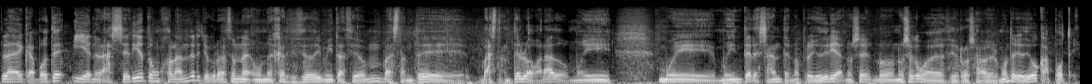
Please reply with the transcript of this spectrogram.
la de Capote. Y en la serie Tom Hollander, yo creo que hace un, un, ejercicio de imitación bastante, bastante logrado, muy, muy, muy interesante, ¿no? Pero yo diría, no sé, no, no sé cómo decir Rosa Belmonte, yo digo Capote.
